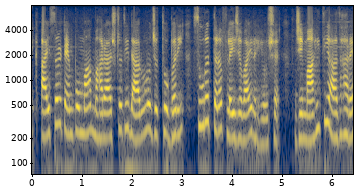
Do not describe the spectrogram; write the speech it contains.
એક આઈસર ટેમ્પોમાં મહારાષ્ટ્રથી દારૂનો જથ્થો ભરી સુરત તરફ લઈ જવાઈ રહ્યો છે. જે માહિતી આધારે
